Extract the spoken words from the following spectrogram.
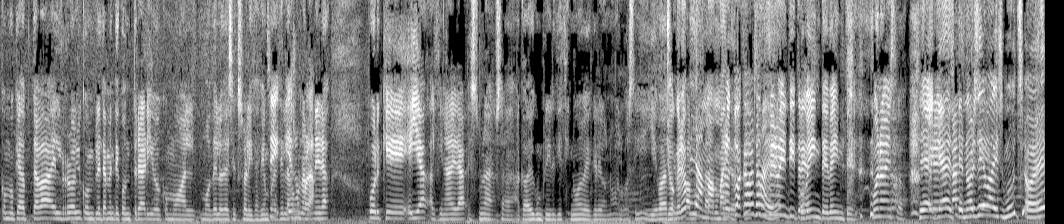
como que adoptaba el rol completamente contrario como al modelo de sexualización, por Sí, decirlo y de alguna mola. Porque ella al final era, es una, o sea, acaba de cumplir 19 creo, ¿no? Algo así. Y lleva Yo creo que ya más Pero tú acabas de cumplir ¿eh? 23. O 20, 20. Bueno, eso. Sí, ya, es que no os lleváis mucho, ¿eh?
